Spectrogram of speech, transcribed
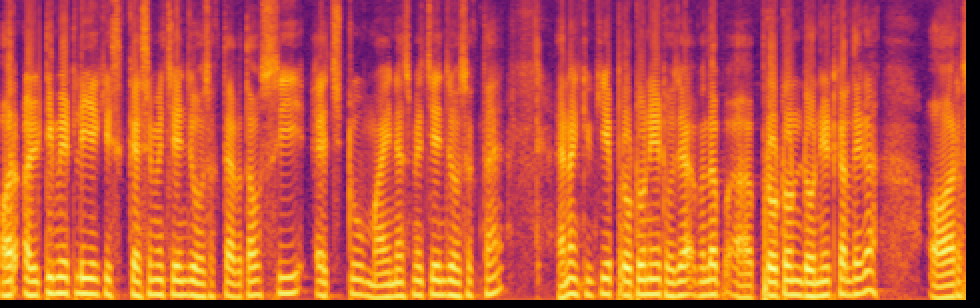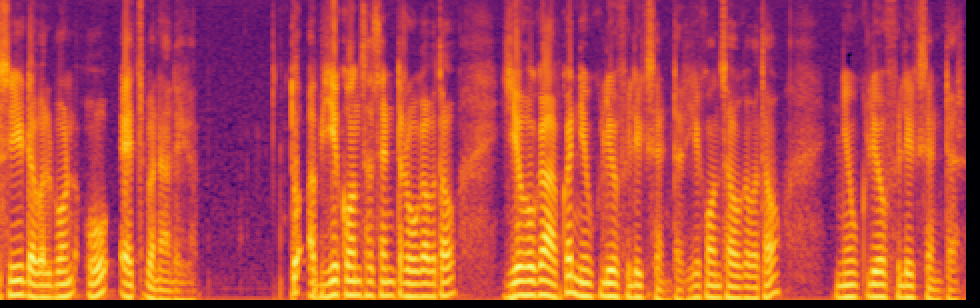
और अल्टीमेटली ये किस, कैसे में चेंज हो सकता है बताओ? सी एच टू माइनस में चेंज हो सकता है है ना? क्योंकि ये प्रोटोनेट हो जाए मतलब प्रोटोन डोनेट कर लेगा और C double bond O H बना लेगा। तो अब ये कौन सा सेंटर होगा बताओ? ये होगा आपका न्यूक्लियोफिलिक सेंटर ये कौन सा होगा बताओ? न्यूक्लियोफिलिक सेंटर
